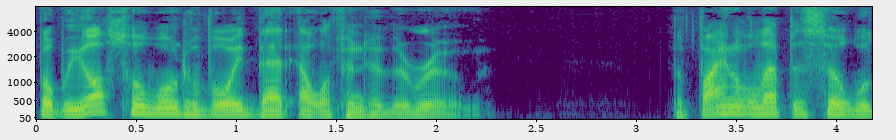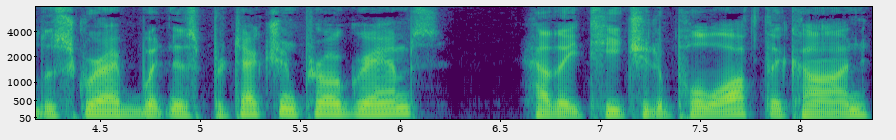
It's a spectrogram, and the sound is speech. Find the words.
But we also won't avoid that elephant in the room. The final episode will describe witness protection programs, how they teach you to pull off the con,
